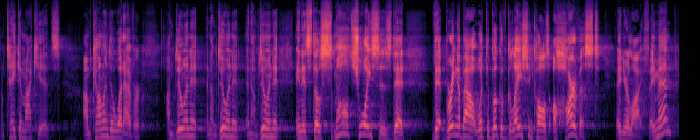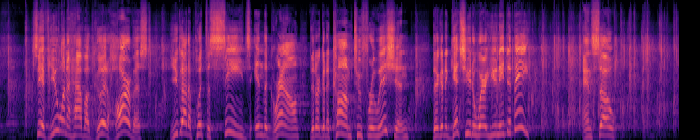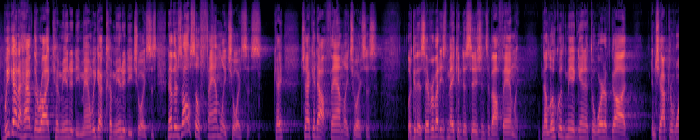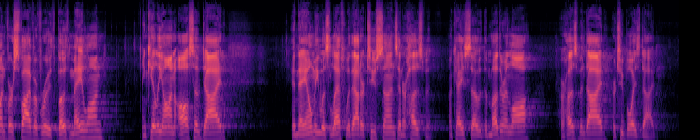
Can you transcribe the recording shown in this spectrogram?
I'm taking my kids, I'm coming to whatever. I'm doing it and I'm doing it and I'm doing it. And it's those small choices that, that bring about what the book of Galatians calls a harvest in your life. Amen? See, if you want to have a good harvest, you got to put the seeds in the ground that are going to come to fruition. They're going to get you to where you need to be. And so we got to have the right community, man. We got community choices. Now, there's also family choices, okay? Check it out family choices. Look at this. Everybody's making decisions about family. Now, look with me again at the Word of God in chapter 1, verse 5 of Ruth. Both Mahlon and Chilion also died and Naomi was left without her two sons and her husband. Okay, so the mother in law, her husband died, her two boys died.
